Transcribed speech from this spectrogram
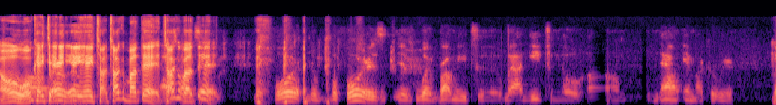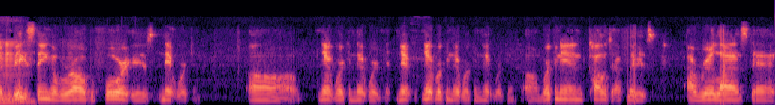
Oh, okay. Um, hey, hey, hey, talk, talk about that. Talk about that. Before, the, before is is what brought me to what I need to know um, now in my career. But mm. the biggest thing overall before is networking. Um, networking, networking, net, networking, networking, networking. Um, working in college athletics, I realized that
